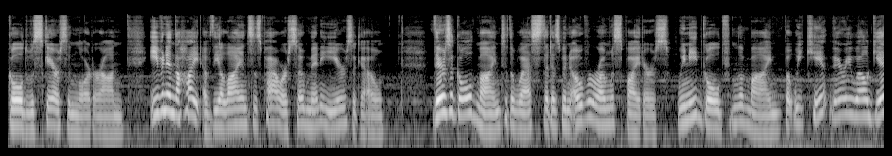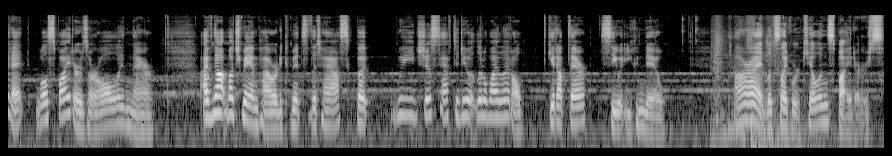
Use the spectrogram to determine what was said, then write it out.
Gold was scarce in Lordaeron, even in the height of the Alliance's power so many years ago. There's a gold mine to the west that has been overrun with spiders. We need gold from the mine, but we can't very well get it while spiders are all in there. I've not much manpower to commit to the task, but we just have to do it little by little. Get up there, see what you can do. Alright, looks like we're killing spiders.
